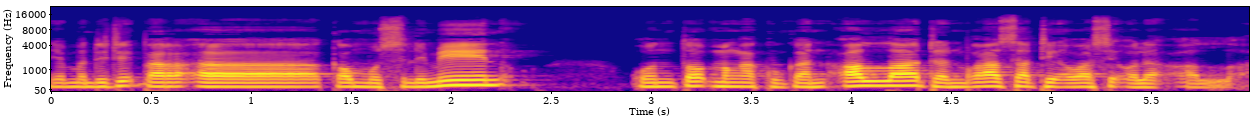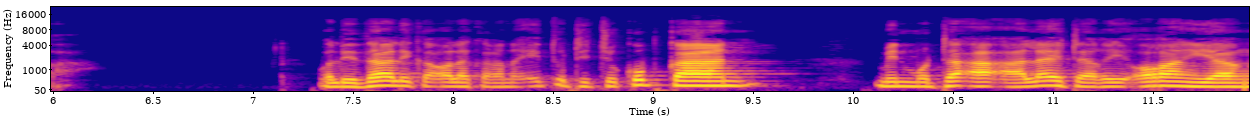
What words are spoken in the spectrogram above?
ya, mendidik para uh, kaum muslimin untuk mengagungkan Allah dan merasa diawasi oleh Allah. Walidhalika oleh karena itu dicukupkan min muda'a alaih dari orang yang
